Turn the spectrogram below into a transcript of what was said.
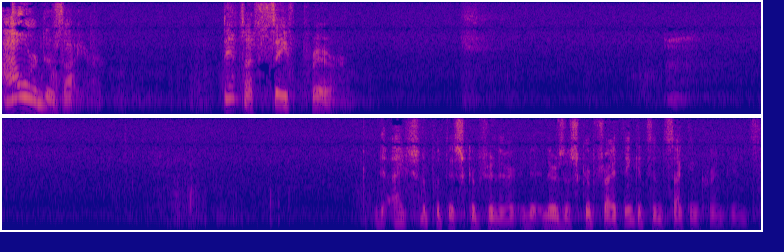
our desire. That's a safe prayer. I should have put this scripture in there. There's a scripture, I think it's in Second Corinthians.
